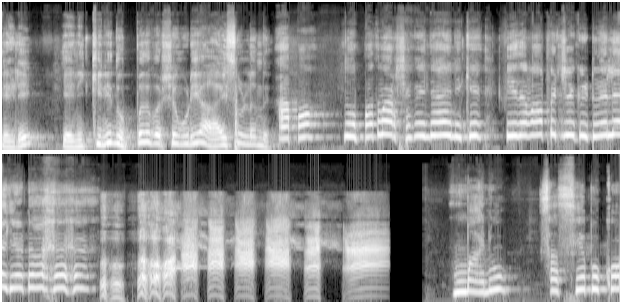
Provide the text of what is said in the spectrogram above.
എടി എനിക്കിനി മുപ്പത് വർഷം കൂടി ആയുസുള്ളെന്ന് അപ്പോ മുപ്പത് വർഷം കഴിഞ്ഞാൽ എനിക്ക് വിധവാ പെൻഷൻ കിട്ടുമല്ലേ ചേട്ടാ? മനു സസ്യ ബുക്കോ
